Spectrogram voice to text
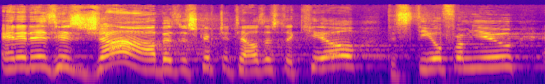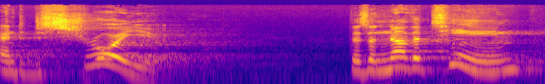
And it is his job, as the scripture tells us, to kill, to steal from you, and to destroy you. There's another team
